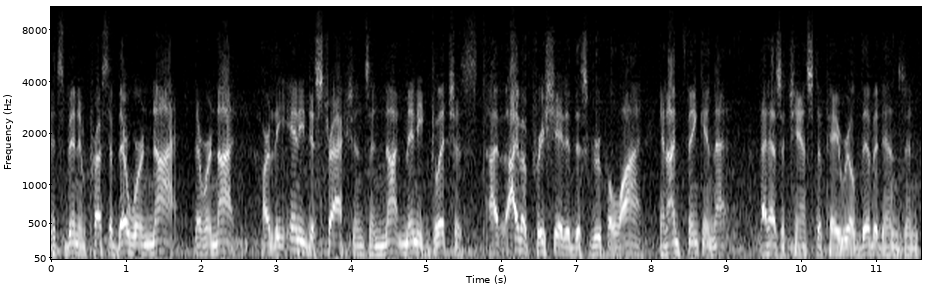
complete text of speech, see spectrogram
It's been impressive. There were not, there were not hardly any distractions and not many glitches. I've, I've appreciated this group a lot, and I'm thinking that that has a chance to pay real dividends and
